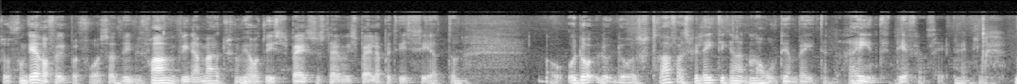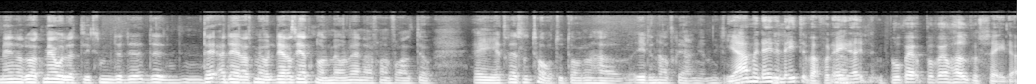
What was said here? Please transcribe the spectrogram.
så fungerar fotboll för oss. Att vi vill fram, vinna matchen, vi har ett visst spelsystem, vi spelar på ett visst sätt. Och, och då, då, då straffas vi lite grann av den biten, rent defensivt. klart. Menar du att målet, liksom, det, det, det, deras, mål, deras 1-0-mål menar jag framförallt då, är ett resultat utav den här, i den här triangeln? Liksom? Ja, men det är det lite. Va? För det är på, vår, på vår högersida,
